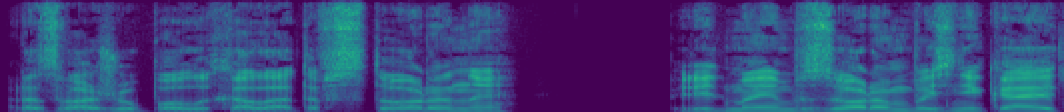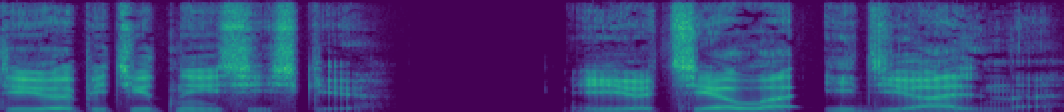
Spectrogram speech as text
Развожу полы халата в стороны. Перед моим взором возникают ее аппетитные сиськи. Ее тело идеально.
